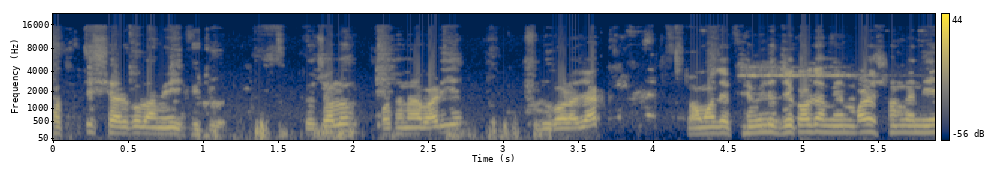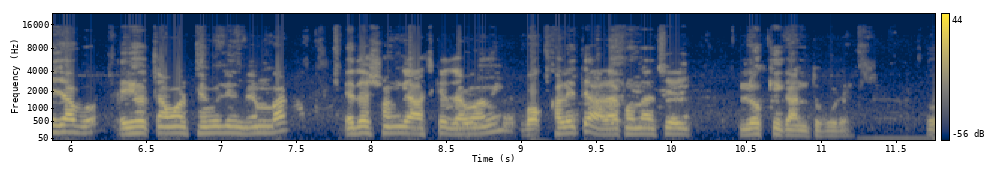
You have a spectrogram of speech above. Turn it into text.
সব কিছু শেয়ার করব আমি এই ভিডিও তো চলো, কথা না বাড়িয়ে শুরু করা যাক। তো আমাদের ফ্যামিলির যে কটা মেম্বারের সঙ্গে নিয়ে যাব, এই হচ্ছে আমার ফ্যামিলির মেম্বার এদের সঙ্গে আজকে যাব আমি বকখালিতে, আর এখন আছে এই লক্ষ্মীকান্তপুরে। তো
